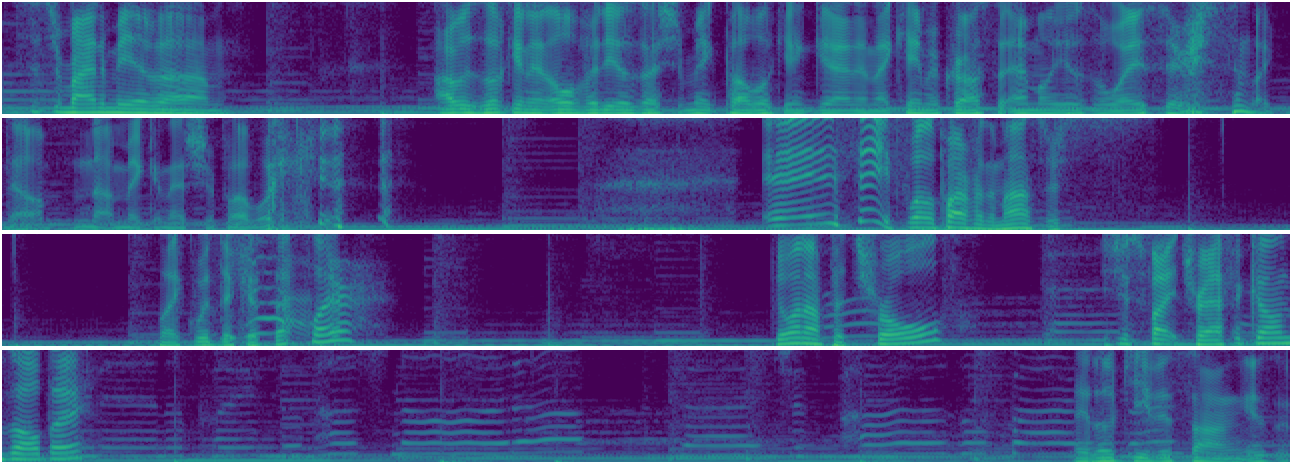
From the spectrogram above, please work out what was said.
This just reminded me of um. I was looking at old videos I should make public again, and I came across the Emily is Away series. I'm like, no, I'm not making that shit public. Eh, it's safe, well apart from the monsters. Like with the cassette player? Going on patrol? You just fight traffic cones all day? Hey, low key, this song is a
